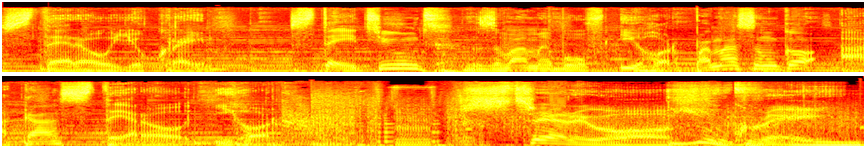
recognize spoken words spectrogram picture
stereoukraine. Stay tuned! З вами був Ігор Панасенко, aka Стерео Ігор. Stereo Ukraine.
